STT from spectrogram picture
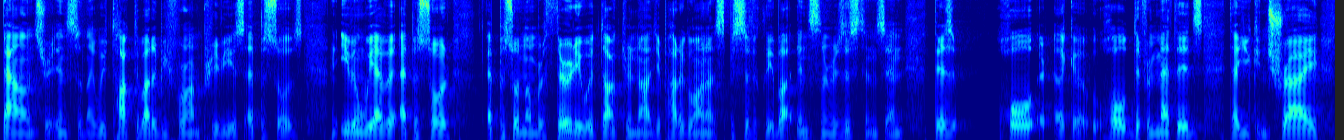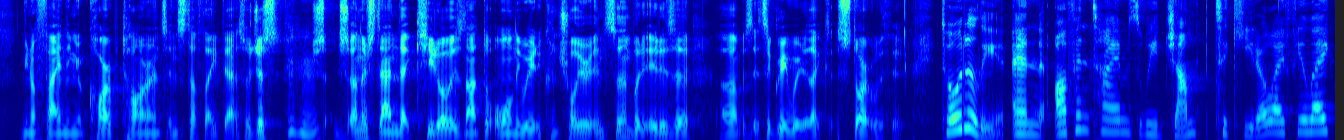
balance your insulin. Like we've talked about it before on previous episodes, and even we have an episode episode number 30 with Dr. Nadia Pataguana specifically about insulin resistance and there's whole like a whole different methods that you can try you know finding your carb tolerance and stuff like that. So just Mm-hmm. just just understand that keto is not the only way to control your insulin, but it is a um, it's, it's a great way to like start with it. Totally. And oftentimes we jump to keto, I feel like,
